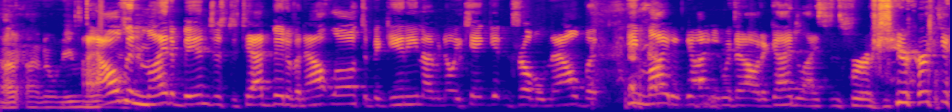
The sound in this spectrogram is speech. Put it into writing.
I, I don't even know. Alvin might have been just a tad bit of an outlaw at the beginning. I know he can't get in trouble now, but he might have guided without a guide license for a year or two.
